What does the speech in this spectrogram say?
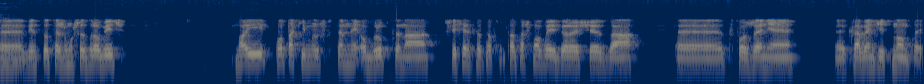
Mhm. Więc to też muszę zrobić. No i po takim już wstępnej obróbce na szlifierce taśmowej biorę się za e, tworzenie e, krawędzi tnącej.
